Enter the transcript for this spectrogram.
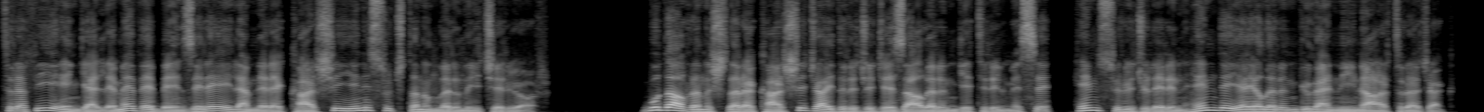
trafiği engelleme ve benzeri eylemlere karşı yeni suç tanımlarını içeriyor. Bu davranışlara karşı caydırıcı cezaların getirilmesi, hem sürücülerin hem de yayaların güvenliğini artıracak.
